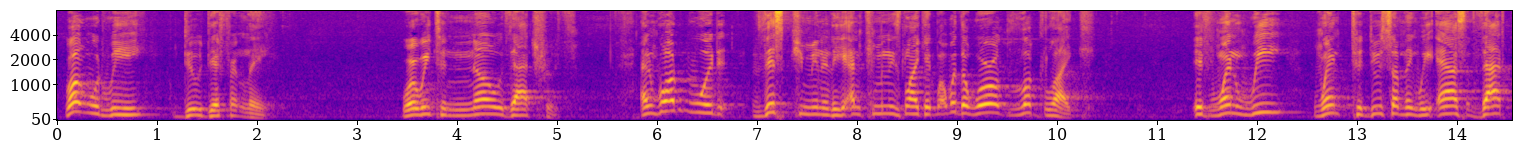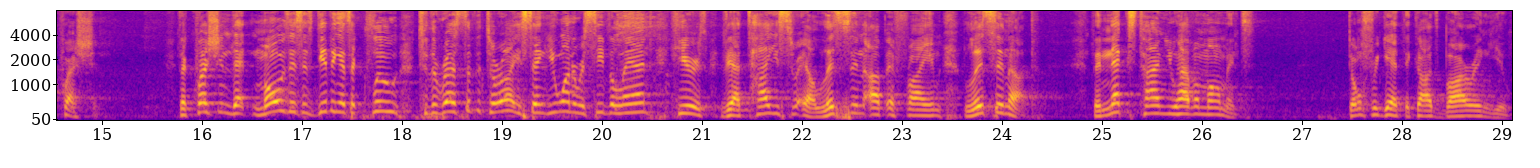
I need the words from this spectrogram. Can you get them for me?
What would we do differently? Were we to know that truth? And what would this community and communities like it, what would the world look like if when we went to do something, we asked that question? The question that Moses is giving as a clue to the rest of the Torah. He's saying, You want to receive the land? Here's Ve'ata Yisrael. Listen up, Ephraim. Listen up. The next time you have a moment, don't forget that God's borrowing you.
